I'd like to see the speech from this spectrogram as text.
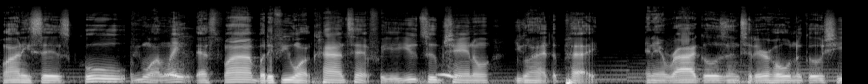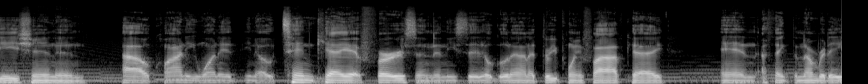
Quanny says, Cool, if you want link, that's fine. But if you want content for your YouTube channel, you're gonna have to pay. And then Raud goes into their whole negotiation and how Quanny wanted, you know, 10K at first, and then he said he'll go down to 3.5K and I think the number they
